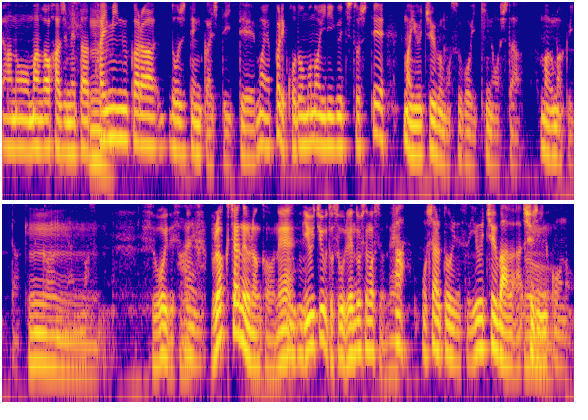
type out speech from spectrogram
あの漫画を始めたタイミングから同時展開していて、まあ、やっぱり子どもの入り口として、まあ、YouTube もすごい機能した、まあ、うまくいった結果になりますね。すごいですね、はい。ブラックチャンネルなんかはね、うんうん。YouTube とすごい連動してますよね。あおっしゃる通りです。YouTuber が主人公の、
